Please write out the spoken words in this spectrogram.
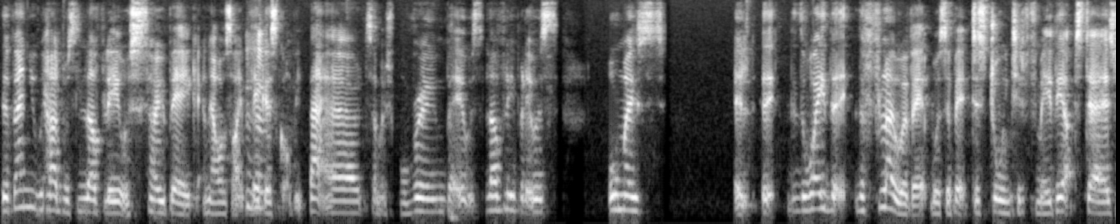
the, venue we had was lovely. It was so big, and I was like, Mhm. bigger's got to be better, so much more room. But it was lovely, but it was almost it, it, the way that the flow of it was a bit disjointed for me. The upstairs,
